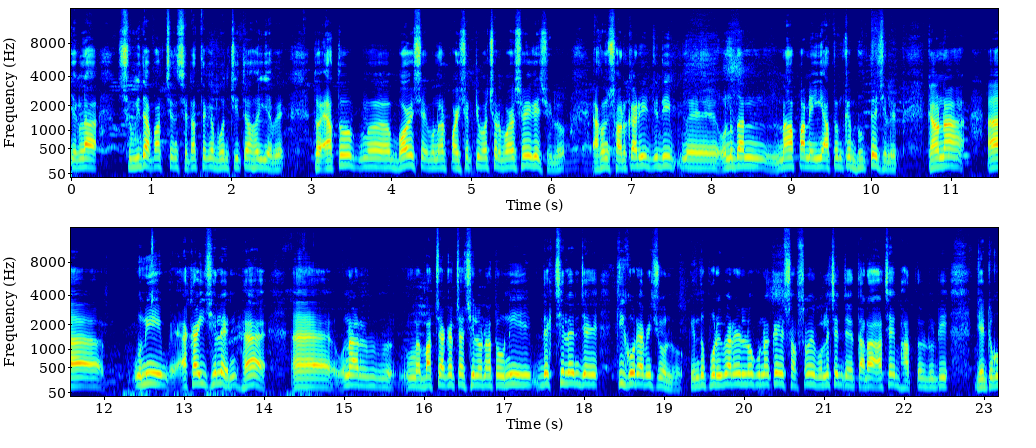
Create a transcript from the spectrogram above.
যেগুলা সুবিধা পাচ্ছেন সেটার থেকে বঞ্চিত হয়ে যাবে। তো এত বয়সে ওনার পঁয়ষট্টি বছর বয়স হয়ে গেছিল এখন সরকারি যদি অনুদান না পান এই আতঙ্কে ভুগতেছিলেন। কেননা উনি একাই ছিলেন হ্যাঁ ওনার বাচ্চা কাচ্চা ছিল না তো উনি দেখছিলেন যে কি করে আমি চলবো। কিন্তু পরিবারের লোক ওনাকে সবসময় বলেছেন যে তারা আছে ভাত রুটি যেটুকু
